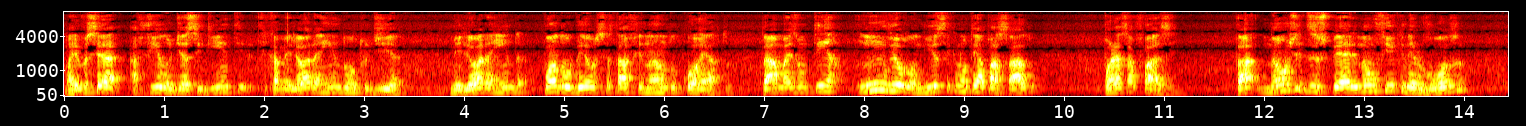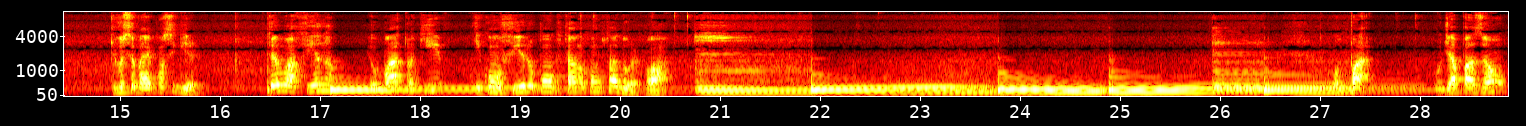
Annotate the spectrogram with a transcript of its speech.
Mas você afina o dia seguinte, fica melhor ainda outro dia, melhor ainda. Quando vê, você está afinando correto. Tá? Mas não tenha um violonista que não tenha passado por essa fase. Tá? Não se desespere, não fique nervoso, que você vai conseguir. Eu afino, eu bato aqui e confiro com o que está no computador. Ó. Opa, o diapasão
